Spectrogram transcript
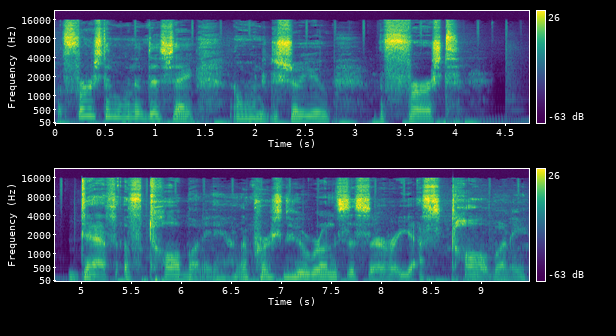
But first, I wanted to say, I wanted to show you the first death of Tallbunni, the person who runs the server. Yes, Tallbunni.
